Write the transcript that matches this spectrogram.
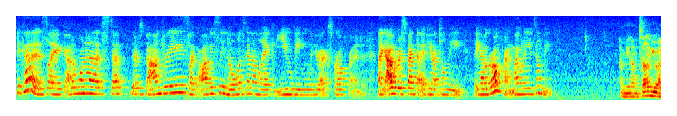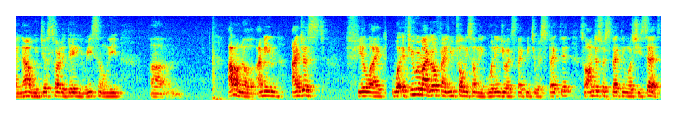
Because, like, I don't want to step, there's boundaries. Like, obviously, no one's going to like you being with your ex girlfriend. Like, I would respect that if you had told me that you have a girlfriend. Why wouldn't you tell me? I mean, I'm telling you right now, we just started dating recently. Um, I don't know. I mean, I just feel like, what if you were my girlfriend and you told me something, wouldn't you expect me to respect it? So I'm just respecting what she says.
